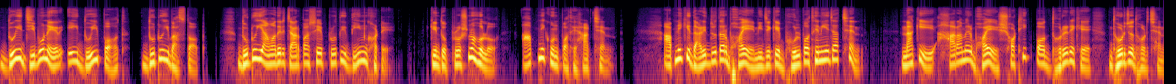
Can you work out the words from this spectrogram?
দুই জীবনের এই দুই পথ দুটোই বাস্তব, দুটোই আমাদের চারপাশে প্রতিদিন ঘটে। কিন্তু প্রশ্ন হল, আপনি কোন পথে হাঁটছেন? আপনি কি দারিদ্রতার ভয়ে নিজেকে ভুল পথে নিয়ে যাচ্ছেন? নাকি হারামের ভয়ে সঠিক পথ ধরে রেখে ধৈর্য ধরছেন?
